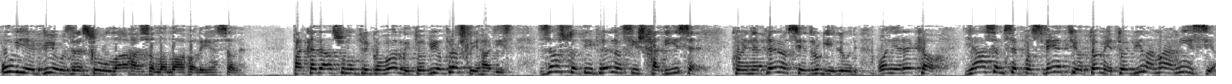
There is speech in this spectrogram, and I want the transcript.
uvijek bio uz Rasulullaha sallallahu alaihi wasallam. Pa kada su mu prigovorili, to je bio prošli hadis, zašto ti prenosiš hadise koje ne prenose drugi ljudi? On je rekao, ja sam se posvetio tome, to je bila moja misija.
